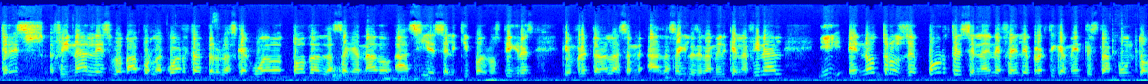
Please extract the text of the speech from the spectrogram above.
tres finales, va por la cuarta, pero las que ha jugado todas las ha ganado. Así es el equipo de los Tigres que enfrentará a las, a las Águilas del la América en la final. Y en otros deportes, en la NFL prácticamente está a punto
